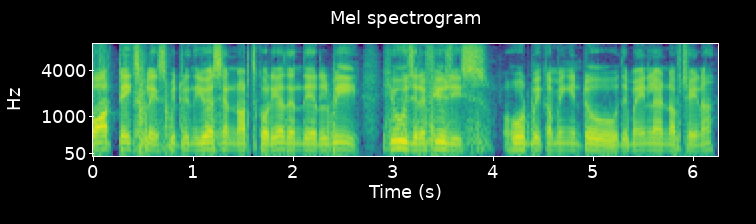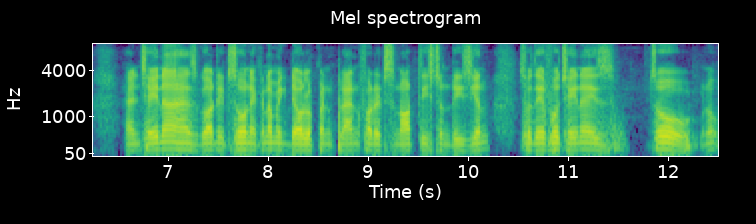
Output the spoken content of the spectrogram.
war takes place between the US and North Korea, then there will be huge refugees who would be coming into the mainland of China. And China has got its own economic development plan for its northeastern region. So, therefore, China is so you know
